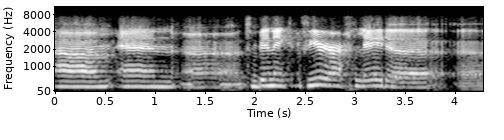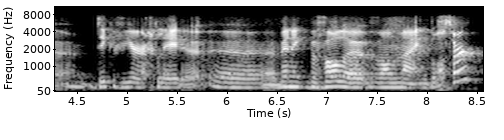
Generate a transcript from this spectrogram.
Um, en uh, toen ben ik vier jaar geleden, uh, dikke vier jaar geleden, ben ik bevallen van mijn dochter.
